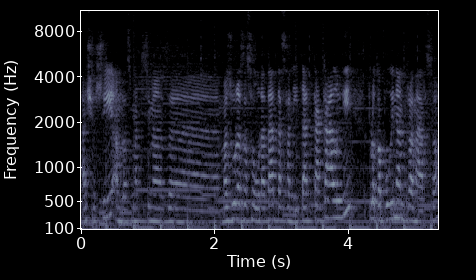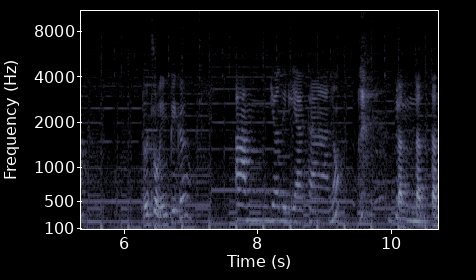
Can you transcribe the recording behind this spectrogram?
això sí, amb les màximes eh, mesures de seguretat, de sanitat que calgui, però que puguin entrenar-se. Tu ets olímpica? Um, jo diria que no. Tan, tan, tan,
